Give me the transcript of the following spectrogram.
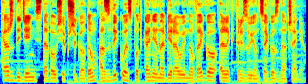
Każdy dzień stawał się przygodą, a zwykłe spotkania nabierały nowego, elektryzującego znaczenia.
